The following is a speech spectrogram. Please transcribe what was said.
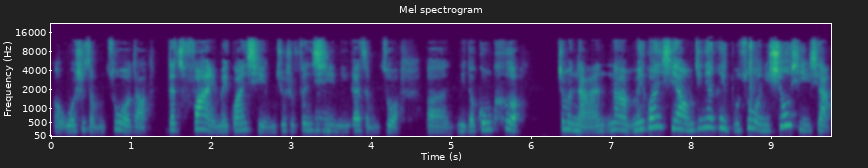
呃，我是怎么做的，That's fine，没关系，你就是分析你应该怎么做，呃，你的功课这么难，那没关系啊，我们今天可以不做，你休息一下，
